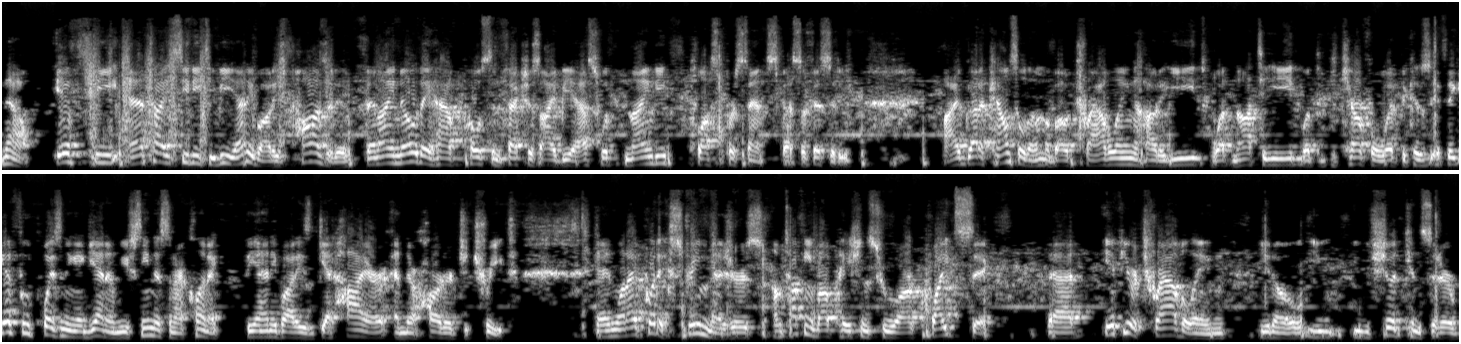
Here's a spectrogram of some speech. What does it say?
Now, if the anti CDTB antibody is positive, then I know they have post infectious IBS with 90 plus percent specificity. I've got to counsel them about traveling, how to eat, what not to eat, what to be careful with, because if they get food poisoning again, and we've seen this in our clinic, the antibodies get higher and they're harder to treat. And when I put extreme measures, I'm talking about patients who are quite sick that if you're traveling, you know, you, you should consider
